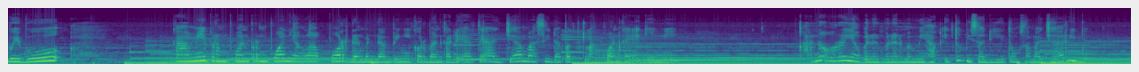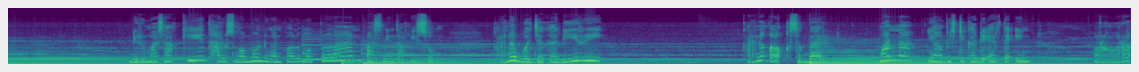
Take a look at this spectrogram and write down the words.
Bu ibu, kami perempuan-perempuan yang lapor dan mendampingi korban KDRT aja masih dapat perlakuan kayak gini. Karena orang yang benar-benar memihak itu bisa dihitung sama jari, Bu. Di rumah sakit harus ngomong dengan volume pelan pas minta visum. Karena buat jaga diri. Karena kalau kesebar mana yang habis di KDRT-in, orang-orang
